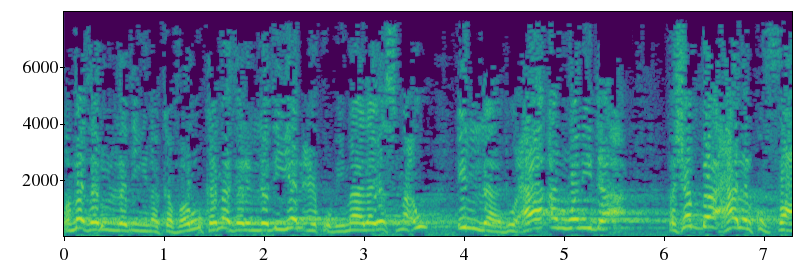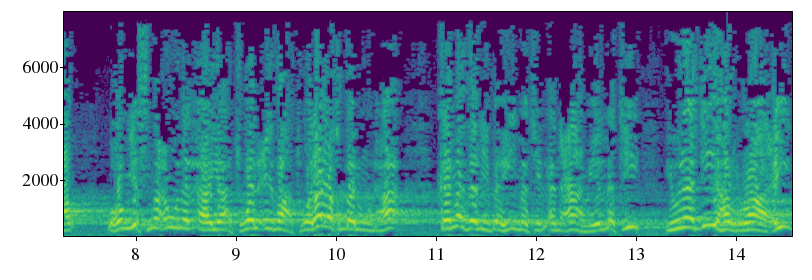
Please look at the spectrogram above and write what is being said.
ومثل الذين كفروا كمثل الذي ينعق بما لا يسمع إلا دعاء ونداء. فشبه حال الكفار وهم يسمعون الآيات والعظات ولا يقبلونها كمثل بهيمة الأنعام التي يناديها الراعي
